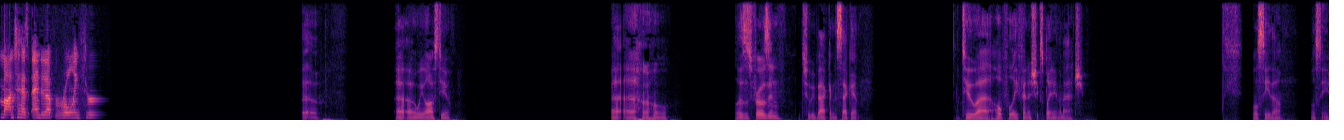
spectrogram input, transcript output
Montez ended up rolling through. Uh oh. Uh oh, we lost you. Uh oh. Liz is frozen. She'll be back in a second to uh, hopefully finish explaining the match. We'll see, though. We'll see.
